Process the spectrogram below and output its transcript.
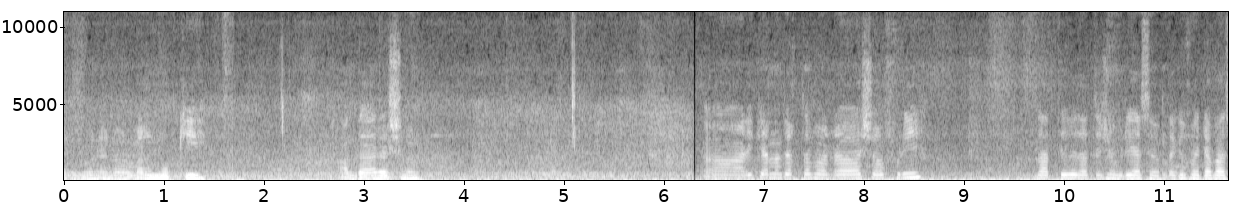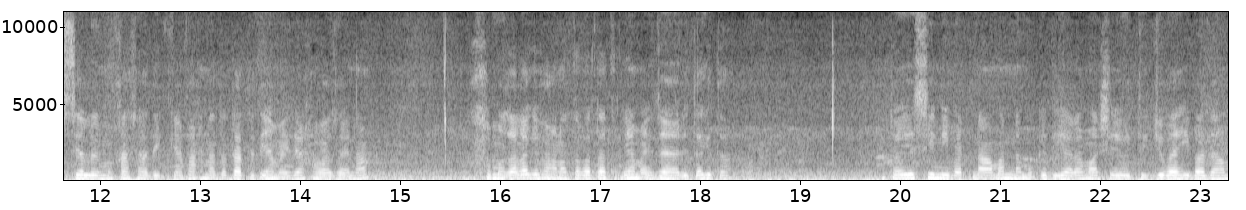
এখানে নর্মাল মুখি আদা, রসুন। আর এখানে দেখতে পারা সফরি। যাতে যাতে সবরি আছে তাকে কয়টা বাচ্চা লই মুখ কাঁচা দিকে ফাঁকনাটা দাঁতে দিয়ে হামাই দিয়ে খাওয়া যায় না? মজা লাগে ফাঁকনাটা বা দাঁতে দিয়ে হামাই যায় আর এটা কিতা তো এই চিনি বাট না আমার না মুখে দিয়ে আর আমার সেই ঐতিহ্যবাহী বাদাম।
